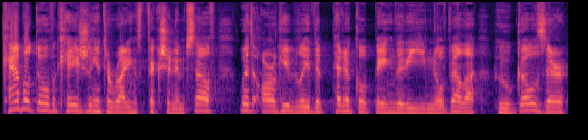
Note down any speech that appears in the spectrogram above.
Campbell dove occasionally into writing fiction himself, with arguably the pinnacle being the novella Who Goes There,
